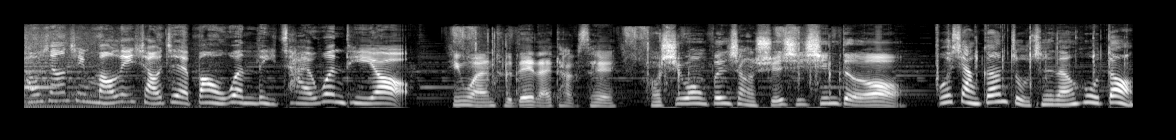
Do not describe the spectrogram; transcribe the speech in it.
好想请毛利小姐帮我问理财问题哦。听完 Today 来 Taxi，，好希望分享学习心得哦。我想跟主持人互动，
